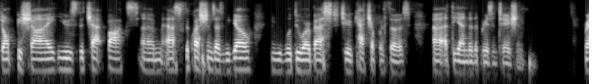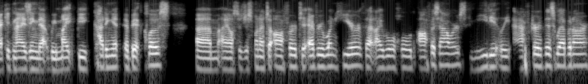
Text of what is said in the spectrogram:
don't be shy, use the chat box, um, ask the questions as we go, and we will do our best to catch up with those uh, at the end of the presentation. Recognizing that we might be cutting it a bit close, um, I also just wanted to offer to everyone here that I will hold office hours immediately after this webinar.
